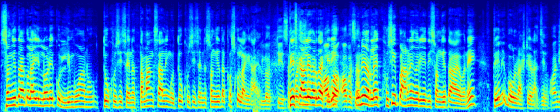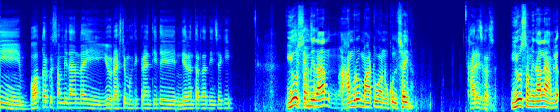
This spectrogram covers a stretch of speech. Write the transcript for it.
संहिताको लागि लडेको लिम्बुवान हो त्यो खुसी छैन। तामाङ सालिङ हो त्यो खुसी छैन। संहिता कसको लागि। आयो? त्यस कारणले। गर्दाखेरि उनीहरूलाई खुसी पार्ने गरी यदि संहिता आयो भने त्यही नै बहुल राष्ट्रिय राज्य हो। अनि बहत्तरको संविधानलाई यो राष्ट्रिय मुक्ति क्रान्तिले निरन्तरता दिन्छ कि? यो। संविधान हाम्रो माटो अनुकूल छैन। खारेज गर्छ। यो संविधानलाई हामीले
